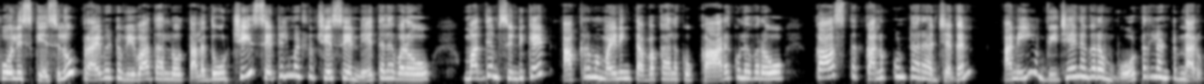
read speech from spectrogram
పోలీస్ కేసులు ప్రైవేటు వివాదాల్లో తలదూర్చి సెటిల్మెంట్లు చేసే నేతలెవరో మద్యం సిండికేట్ అక్రమ మైనింగ్ తవ్వకాలకు కారకులెవరో కాస్త కనుక్కుంటారా జగన్? అని విజయనగరం ఓటర్లంటున్నారు.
